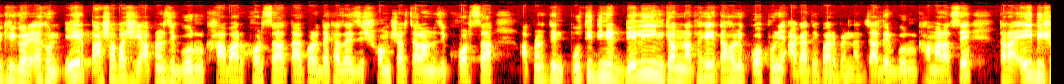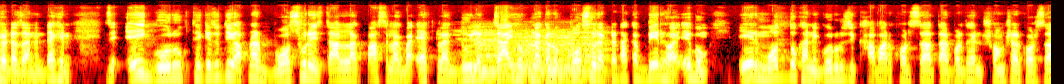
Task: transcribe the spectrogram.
বিক্রি করে। এখন এর পাশাপাশি আপনার যে গরুর খাবার খরচা, তারপরে দেখা যায় যে সংসার চালানোর যে খরচা, আপনার যদি প্রতিদিনের ডেলি ইনকাম না থাকে, তাহলে কখনই আগাতে পারবেন না। যাদের গরুর খামার আছে, তারা এই বিষয়টা জানেন। দেখেন, যে এই গরু থেকে যদি আপনার বছরে চার লাখ, পাঁচ লাখ বা এক লাখ, দুই লাখ, যাই হোক না কেন, বছর একটা টাকা বের হয় এবং এর মধ্যখানে গরুর যে খাবার খরচা, তারপর দেখেন সংসার খরচা,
